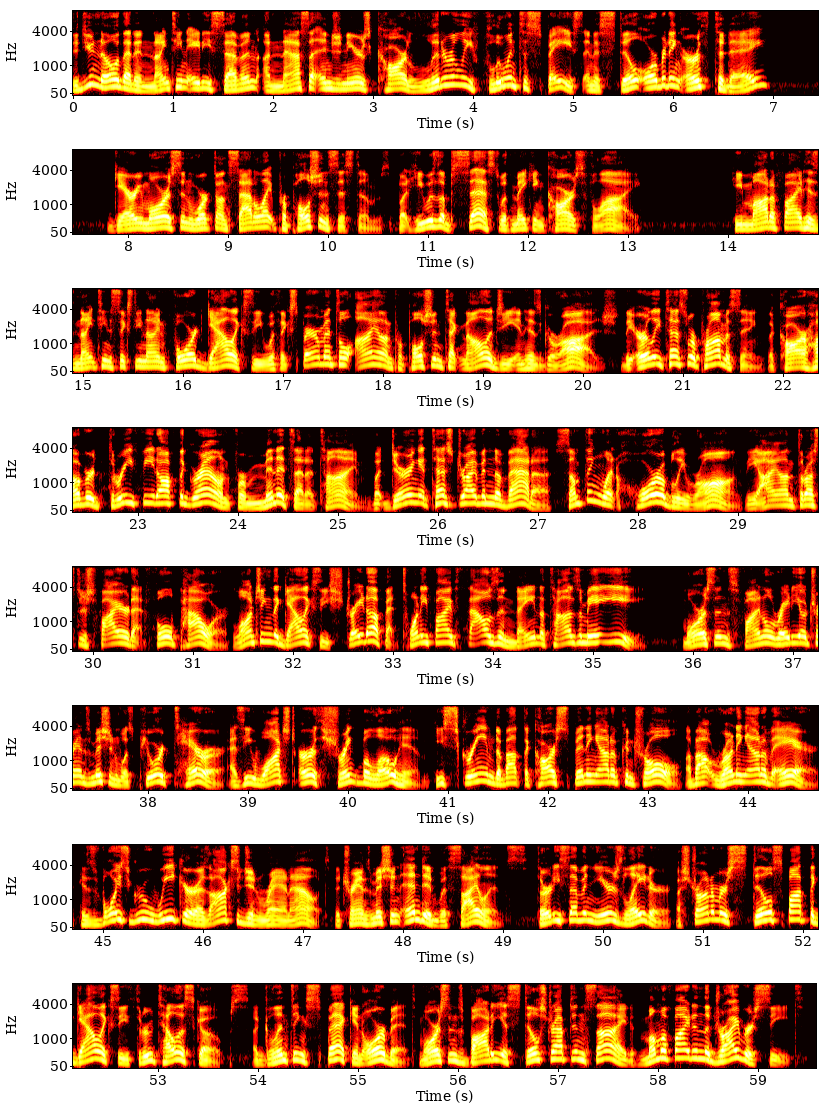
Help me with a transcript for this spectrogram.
Did you know that in 1987, a NASA engineer's car literally flew into space and is still orbiting Earth today? Gary Morrison worked on satellite propulsion systems, but he was obsessed with making cars fly. He modified his 1969 Ford Galaxie with experimental ion propulsion technology in his garage. The early tests were promising. The car hovered 3 feet off the ground for minutes at a time, but during a test drive in Nevada, something went horribly wrong. The ion thrusters fired at full power, launching the Galaxie straight up at 25,000 AE. Morrison's final radio transmission was pure terror as he watched Earth shrink below him. He screamed about the car spinning out of control, about running out of air. His voice grew weaker as oxygen ran out. The transmission ended with silence. 37 years later, astronomers still spot the galaxy through telescopes, a glinting speck in orbit. Morrison's body is still strapped inside, mummified in the driver's seat.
